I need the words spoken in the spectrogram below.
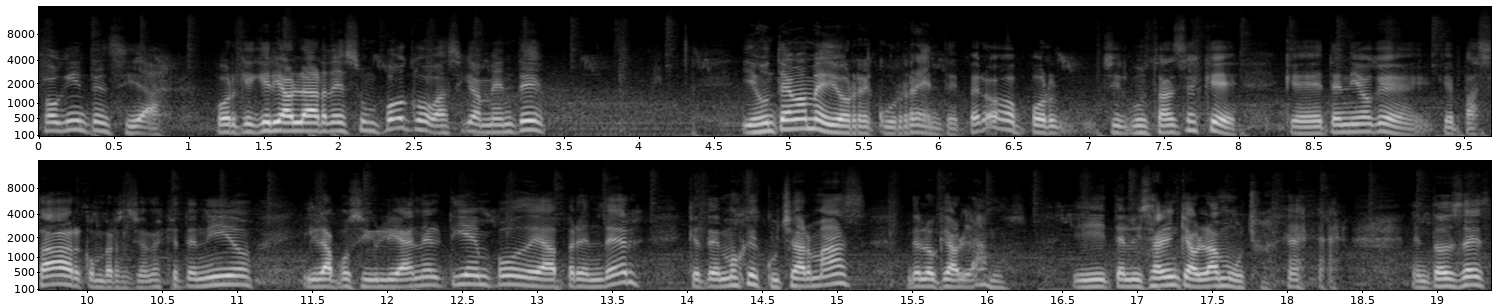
poca intensidad. ¿Por qué quería hablar de eso un poco? Básicamente, y es un tema medio recurrente, pero por circunstancias que, he tenido que, pasar, conversaciones que he tenido y la posibilidad en el tiempo de aprender que tenemos que escuchar más de lo que hablamos. Y te lo alguien que habla mucho. Entonces,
